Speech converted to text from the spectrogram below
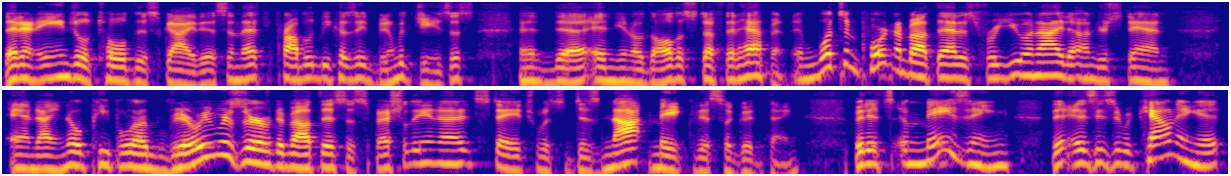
That an angel told this guy this, and that's probably because he'd been with Jesus, and uh, and you know all the stuff that happened. And what's important about that is for you and I to understand and I know people are very reserved about this, especially the United States, which does not make this a good thing. But it's amazing that as he's recounting it,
